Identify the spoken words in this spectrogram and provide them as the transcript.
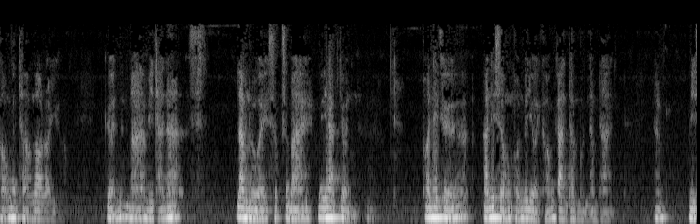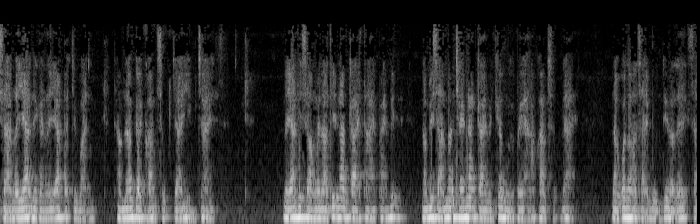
ของเงินทองรอเราอยู่ เกิดมามีฐานะ ร่ำรวยสุขสบายไม่ยากจน เพราะนี่คืออานิสงส์ผลประโยชน์ของการทำบุญทำทานมีสามระยะในการระยะปัจจุบันทำแล้วเกิดความสุขใจอิ่มใจ ระยะที่สองเวลาที่ร่างกายตายไปไม่เราไม่สามารถใช้ร่างกายเป็นเครื่องมือไปหาความสุขได้ เราก็ต้องอาศัยบุญที่เราได้สะ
